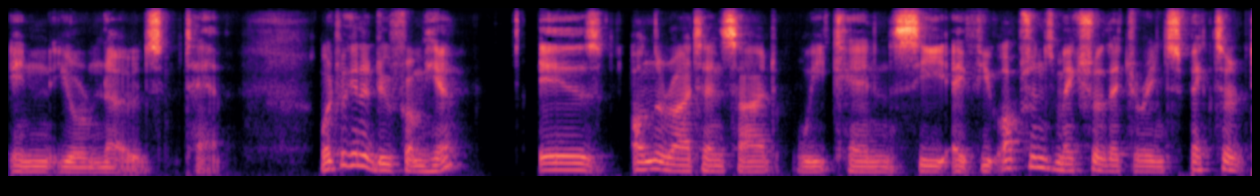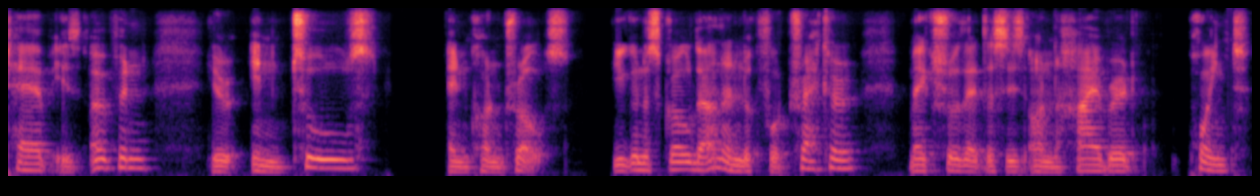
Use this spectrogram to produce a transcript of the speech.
in your nodes tab. What we're going to do from here is on the right hand side we can see a few options make sure that your inspector tab is open you're in tools and controls you're going to scroll down and look for tracker make sure that this is on hybrid point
